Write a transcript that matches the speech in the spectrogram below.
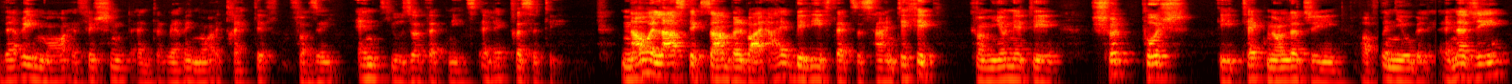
very more efficient and very more attractive for the end user that needs electricity. Now a last example why I believe that the scientific community should push the technology of renewable energy.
